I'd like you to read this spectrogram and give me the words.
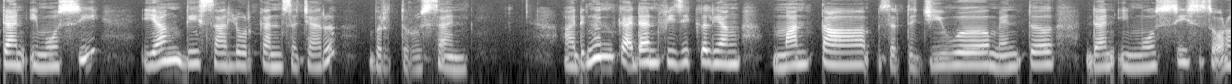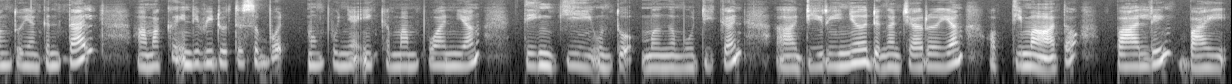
dan emosi yang disalurkan secara berterusan. Uh, dengan keadaan fizikal yang mantap serta jiwa, mental dan emosi seseorang tu yang kental, uh, maka individu tersebut mempunyai kemampuan yang tinggi untuk mengemudikan uh, dirinya dengan cara yang optimal atau paling baik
